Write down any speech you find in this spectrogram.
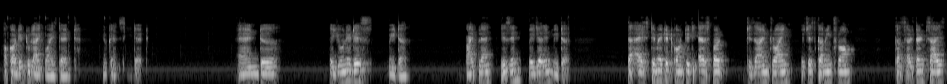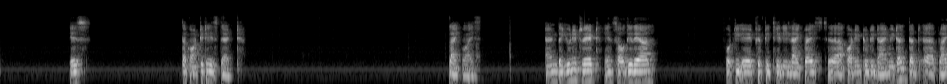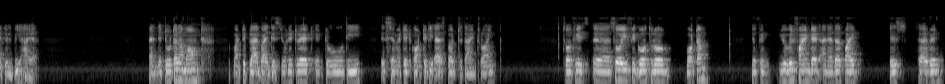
according to likewise that you can see that. And uh, the unit is meter. Pipeline is in measure in meter. The estimated quantity as per design drawing which is coming from consultant size is the quantity is that. Likewise. And the unit rate in Saudi Riyal 4853 likewise uh, according to the diameter that uh, price will be higher. And the total amount multiplied by this unit rate into the estimated quantity as per design drawing. So if uh, so if we go through bottom you will find that another pipe is 7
